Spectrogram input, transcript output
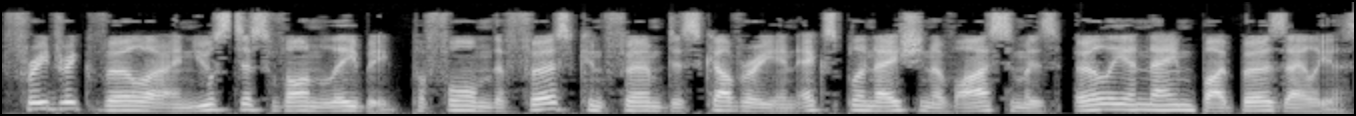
Friedrich Wöhler and Justus von Liebig perform the first confirmed discovery and explanation of isomers, earlier named by Berzelius.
